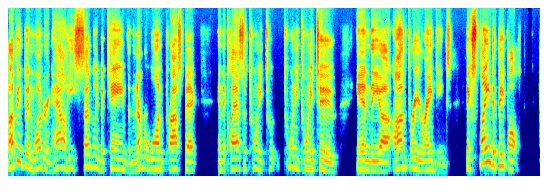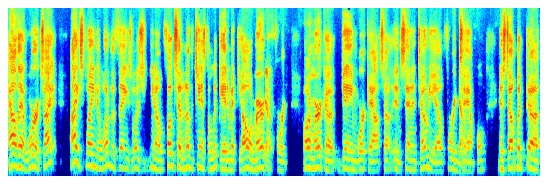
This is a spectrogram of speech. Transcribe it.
a lot of people have been wondering how he suddenly became the number one prospect in the class of 20, 2022 in the uh, on three rankings. Explain to people how that works. I I explained that one of the things was you know folks had another chance to look at him at the All America yeah. for All America game workouts in San Antonio, for example, yeah. and stuff. But uh,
